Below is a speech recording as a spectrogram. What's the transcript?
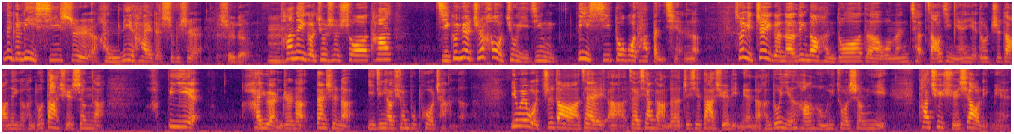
那个利息是很厉害的，是不是？是的，嗯他那个就是说，他几个月之后就已经利息多过他本钱了，所以这个呢，令到很多的我们早早几年也都知道，那个很多大学生呢，毕业还远着呢，但是呢，已经要宣布破产了。因为我知道啊，在啊，在香港的这些大学里面呢，很多银行很会做生意。他去学校里面，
